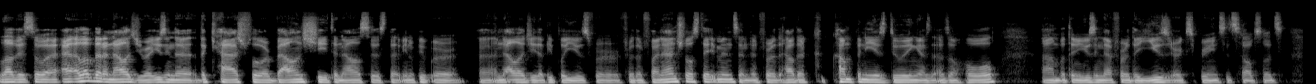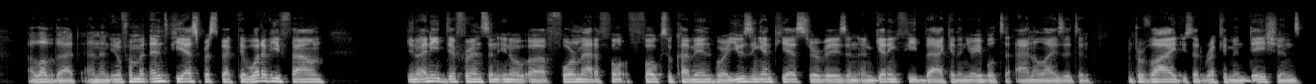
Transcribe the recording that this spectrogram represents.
Love it. So I, I, love that analogy, right? Using the the cash flow or balance sheet analysis that you know people uh, analogy that people use for for their financial statements and, and for the, how their company is doing as as a whole um, but they're using that for the user experience itself. So it's I love that. And then you know from an NPS perspective, what have you found? You know any difference in you know uh, format of fo- folks who come in who are using NPS surveys and, and getting feedback, and then you're able to analyze it and, and provide you said recommendations.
